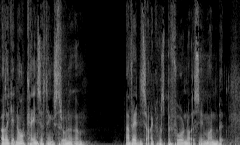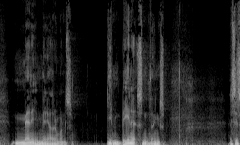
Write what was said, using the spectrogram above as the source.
Oh, they're getting all kinds of things thrown at them. I've read these articles before, not the same one, but many, many other ones. Even bayonets and things. It says,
